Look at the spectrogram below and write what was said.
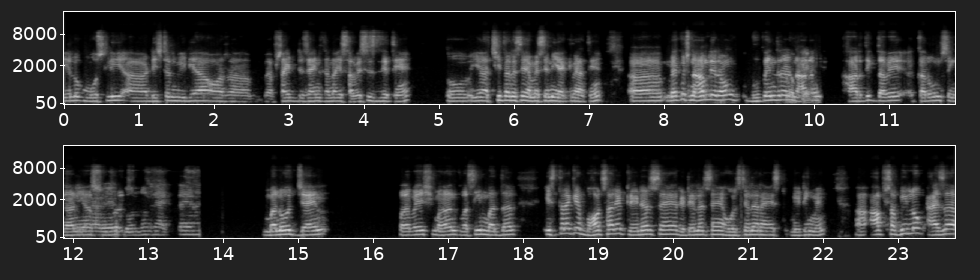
ये लोग मोस्टली डिजिटल मीडिया और वेबसाइट डिज़ाइन करना ये सर्विसेज़ देते हैं तो ये अच्छी तरह से एमएसएमई एक्ट में आते हैं आ, मैं कुछ नाम ले रहा हूँ भूपेंद्र okay. नारंग हार्दिक दवे करुण सिंगानिया सूरज मनोज जैन प्रवेश महंत वसीम बद्दर इस तरह के बहुत सारे ट्रेडर्स हैं रिटेलर्स हैं होलसेलर हैं इस मीटिंग में। आप सभी लोग एज अ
